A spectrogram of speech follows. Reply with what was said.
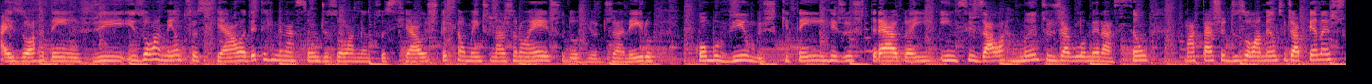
às ordens de isolamento social, a determinação de isolamento social, especialmente na zona oeste do Rio de Janeiro, como vimos que tem registrado aí índices alarmantes de aglomeração, uma taxa de isolamento de apenas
